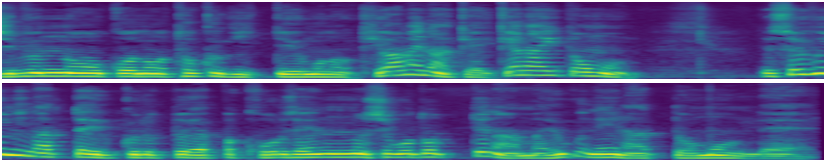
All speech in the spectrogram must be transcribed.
自分のこの特技っていうものを極めなきゃいけないと思う。でそういう風になってくるとやっぱコールセンの仕事っていうのはあんま良くねえなって思うんで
